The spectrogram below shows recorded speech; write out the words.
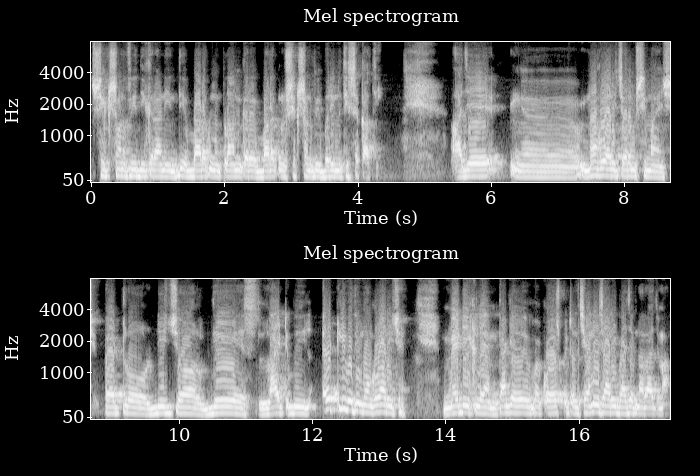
શિક્ષણ ફી દીકરાની બાળકનું પ્લાન કરે, બાળકનું શિક્ષણ ફી ભરી નથી શકાતી. આજે મોંઘવારી ચરમસીમાએ છે. Petrol, diesel, gas, light bill, એટલી બધી મોંઘવારી છે. મેડિક્લેમ, કારણ કે કોઈ હોસ્પિટલ છે નહીં સારી ભાજપના રાજમાં.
